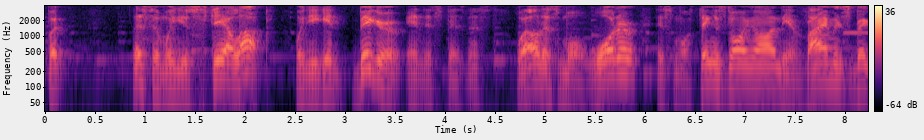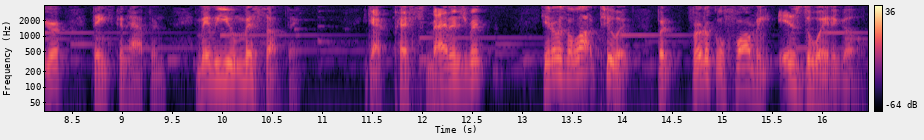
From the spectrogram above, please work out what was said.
But listen, when you scale up, when you get bigger in this business, well, there's more water, there's more things going on, the environment's bigger, things can happen. Maybe you miss something. You got pest management. You know, there's a lot to it, but vertical farming is the way to go.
